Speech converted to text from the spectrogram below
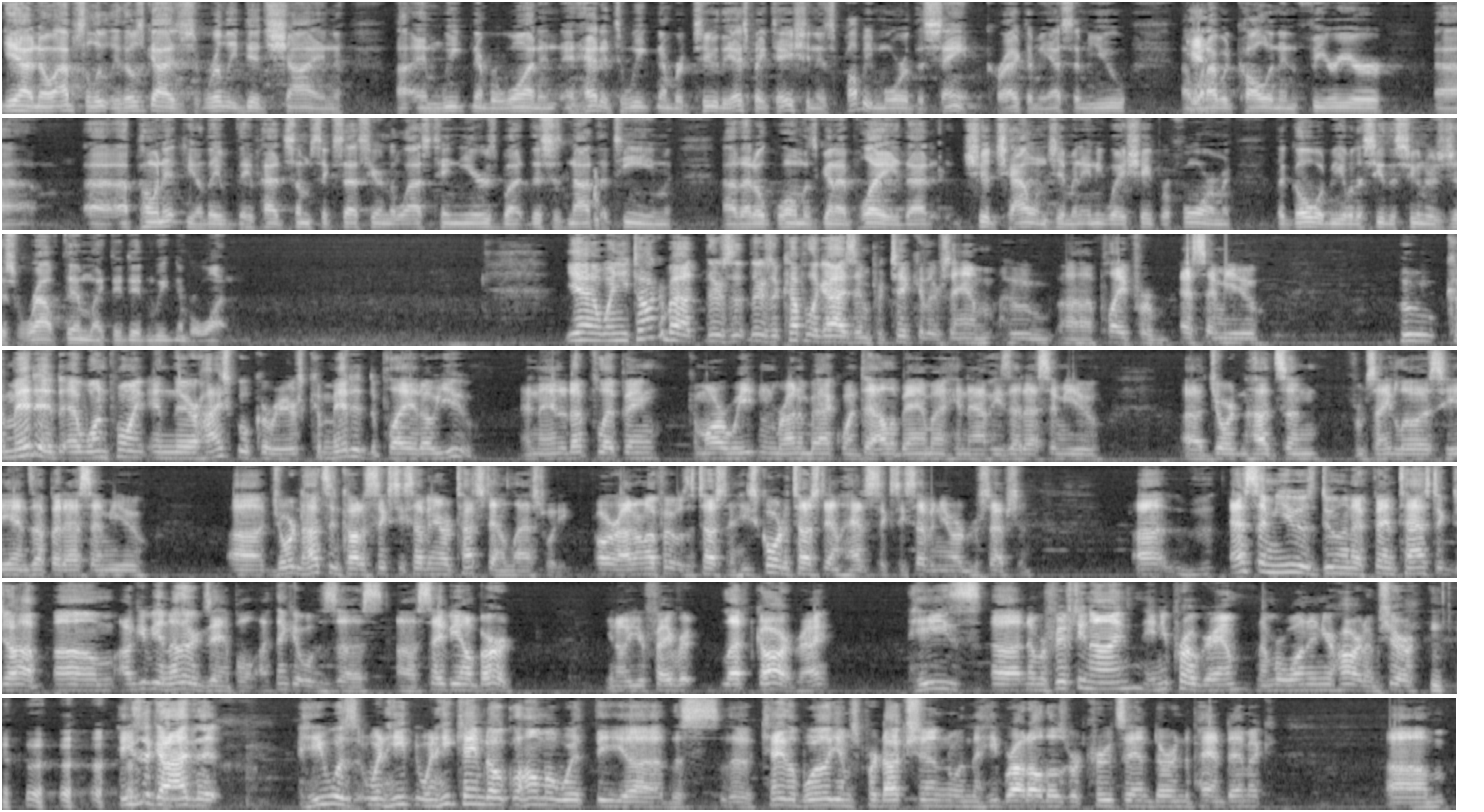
Yeah, no, absolutely. Those guys really did shine uh, in week number one and, and, headed to week number two. The expectation is probably more the same, correct? I mean, SMU, uh, yeah. what I would call an inferior uh, uh, opponent. You know, they've they've had some success here in the last ten years, but this is not the team uh, that Oklahoma is going to play that should challenge him in any way, shape, or form. The goal would be able to see the Sooners just route them like they did in week number one. Yeah, when you talk about there's a, there's a couple of guys in particular, Sam, who uh, play for SMU, who committed at one point in their high school careers, committed to play at OU, and they ended up flipping. Camar Wheaton, running back, went to Alabama, and now he's at SMU uh, Jordan Hudson from St. Louis. He ends up at SMU. Uh, Jordan Hudson caught a 67 yard touchdown last week, or I don't know if it was a touchdown. He scored a touchdown, had a 67 yard reception. Uh, SMU is doing a fantastic job. Um, I'll give you another example. I think it was uh, uh, Savion Byrd, you know, your favorite left guard, right? He's uh, number 59 in your program, number one in your heart, I'm sure. He's a guy that he was when he when he came to Oklahoma with the uh, the, the Caleb Williams production when the, he brought all those recruits in during the pandemic. Um,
